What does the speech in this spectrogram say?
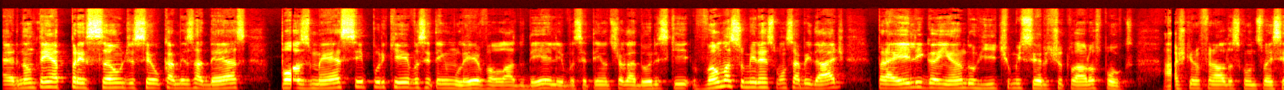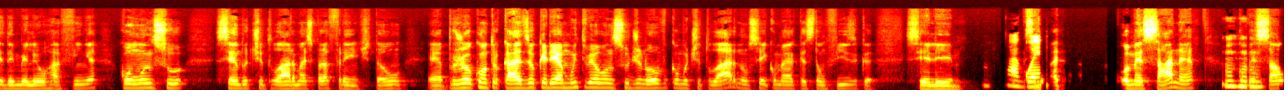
É, não tem a pressão de ser o camisa 10 pós-Messi, porque você tem um Leva ao lado dele, você tem outros jogadores que vão assumir a responsabilidade para ele ganhando o ritmo e ser titular aos poucos. Acho que no final das contas vai ser Dembele ou Rafinha, com o Ansu sendo titular mais para frente. Então, é, para o jogo contra o Cádiz, eu queria muito ver o Ansu de novo como titular, não sei como é a questão física, se ele, se ele vai começar, né? Uhum. Começar um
